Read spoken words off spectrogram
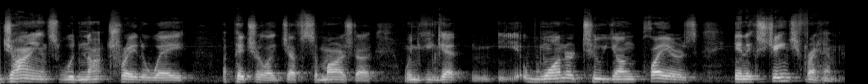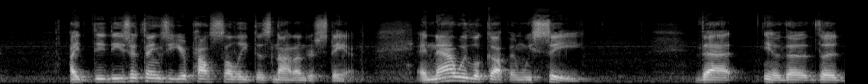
Giants would not trade away a pitcher like Jeff Samardzija when you can get one or two young players in exchange for him. I, these are things that your pal Sully does not understand. And now we look up and we see that you know the the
